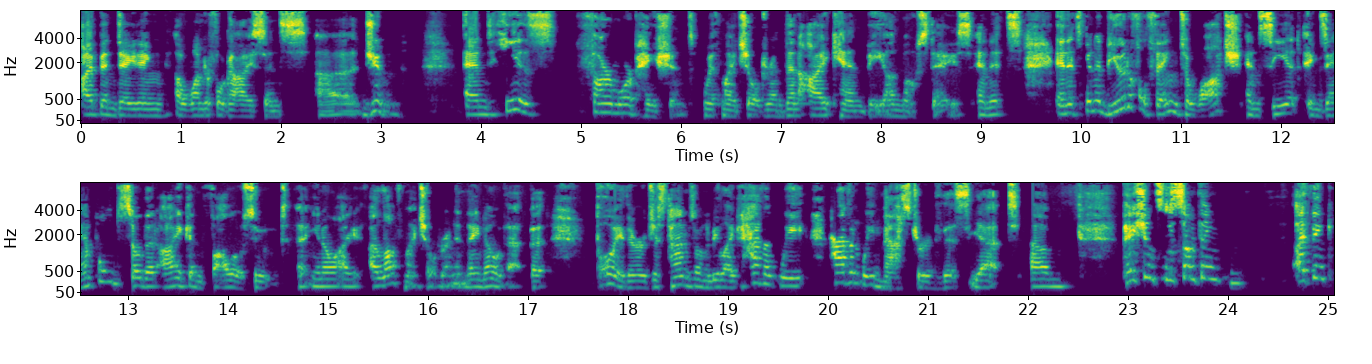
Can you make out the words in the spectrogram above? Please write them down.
I've been dating a wonderful guy since uh, June, and he is far more patient with my children than I can be on most days. And it's and it's been a beautiful thing to watch and see it exampled so that I can follow suit. Uh, you know, I, I love my children and they know that. But boy, there are just times when to be like, haven't we, haven't we mastered this yet? Um, patience is something I think,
